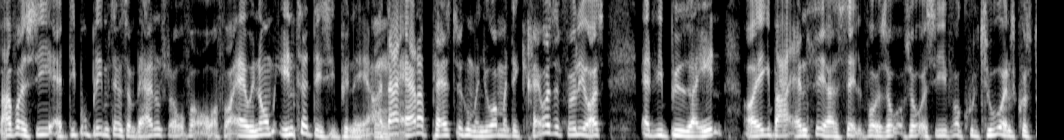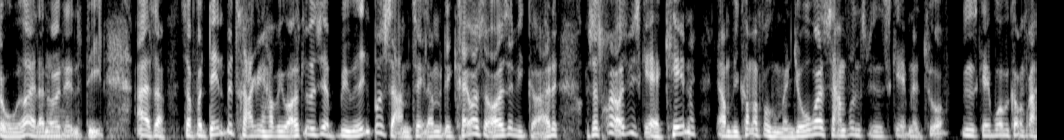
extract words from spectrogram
bare for at sige, at de problemstillinger, som verden står for overfor, er jo enormt interdisciplinære, mm. og der er der plads til humaniora, men det kræver selvfølgelig også, at vi byder ind, og ikke bare anser os selv for, så, så at sige, for kulturens kostoder eller noget mm. af den stil. Altså, så for den betragtning har vi jo også nødt til at byde ind på samtaler, men det kræver så også, at vi gør det. Og så tror jeg også, at vi skal erkende, at om vi kommer fra humaniora, samfundsvidenskab, naturvidenskab, hvor vi kommer fra,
